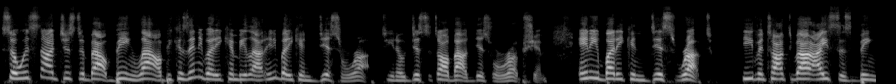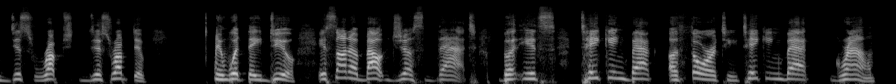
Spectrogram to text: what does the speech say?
So it's not just about being loud because anybody can be loud. Anybody can disrupt. You know, just it's all about disruption. Anybody can disrupt. He even talked about ISIS being disrupt disruptive and what they do. It's not about just that, but it's taking back authority, taking back ground,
